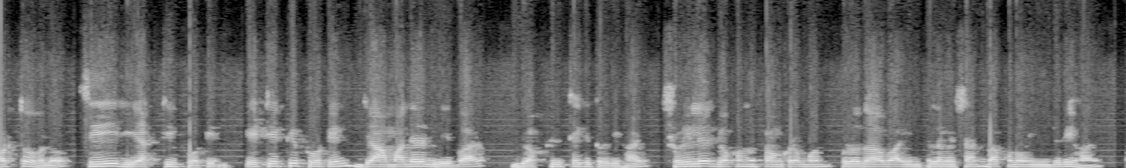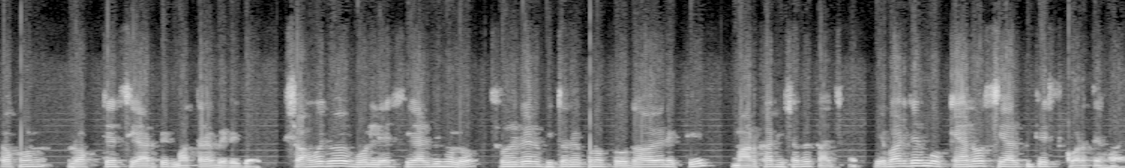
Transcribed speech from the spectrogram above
অর্থ হলো সি রিয়াক্টিভ প্রোটিন এটি একটি প্রোটিন যা আমাদের লিভার যকৃৎ থেকে তৈরি হয়। শরীরে যখন সংক্রমণ প্রদাহ বা ইনফ্লামেশন বা কোনো ইনজুরি হয়, তখন রক্তে সিআরপির মাত্রা বেড়ে যায়। সহজভাবে বললে সিআরপি হলো শরীরের ভিতরে কোনো প্রদাহের একটি মার্কার হিসাবে কাজ করে। এবার জানব কেন সিআরপি টেস্ট করাতে হয়।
